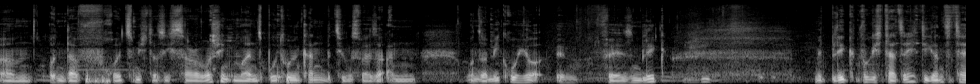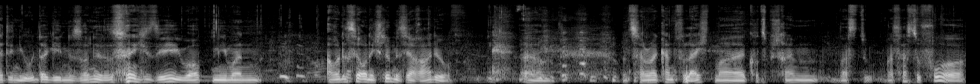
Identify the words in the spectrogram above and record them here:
Ähm, und da freut es mich, dass ich Sarah Washington mal ins Boot holen kann, beziehungsweise an unser Mikro hier im Felsenblick. Mit Blick wirklich tatsächlich die ganze Zeit in die untergehende Sonne. Das, ich sehe überhaupt niemanden. Aber das ist ja auch nicht schlimm, ist ja Radio. Ähm, und Sarah kann vielleicht mal kurz beschreiben, was du, was hast du vor?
